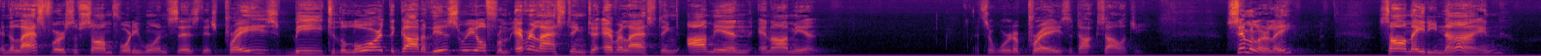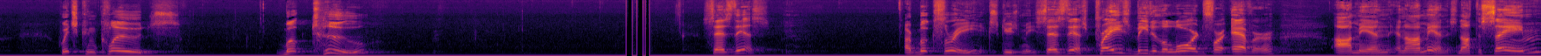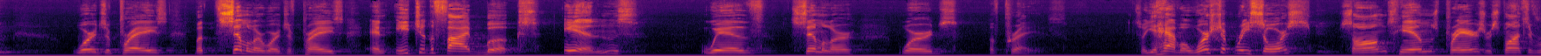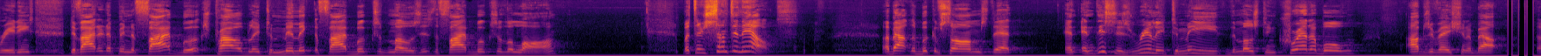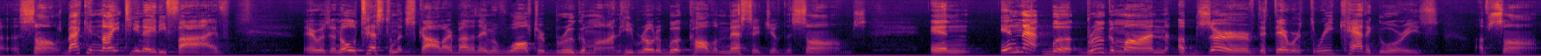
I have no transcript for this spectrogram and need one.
And the last verse of Psalm 41 says this Praise be to the Lord, the God of Israel, from everlasting to everlasting. Amen and amen. That's a word of praise, a doxology. Similarly, Psalm 89, which concludes book 2, says this. Or book 3, excuse me, says this Praise be to the Lord forever. Amen and amen. It's not the same words of praise, but similar words of praise. And each of the five books ends with similar words of praise. So you have a worship resource songs, hymns, prayers, responsive readings, divided up into five books, probably to mimic the five books of Moses, the five books of the law. But there's something else about the book of Psalms that, and, and this is really to me the most incredible observation about uh, Psalms. Back in 1985, there was an Old Testament scholar by the name of Walter Brueggemann. He wrote a book called The Message of the Psalms. And in that book, Brueggemann observed that there were three categories of psalms.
